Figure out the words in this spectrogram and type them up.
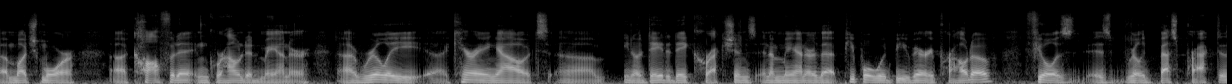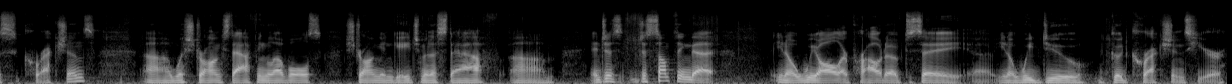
a much more uh, confident and grounded manner, uh, really uh, carrying out um, you know day-to-day corrections in a manner that people would be very proud of, feel is is really best practice corrections. with strong staffing levels, strong engagement of staff, um, and just just something that you know we all are proud of to say uh, you know we do good corrections here.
